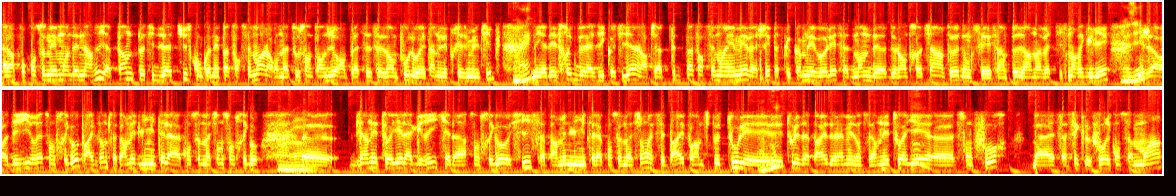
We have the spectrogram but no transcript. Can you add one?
Alors pour consommer moins d'énergie, il y a plein de petites astuces qu'on connaît pas forcément. Alors on a tous entendu remplacer ses ampoules ou éteindre les prises multiples, Ouais. mais il y a des trucs de la vie quotidienne. Alors tu vas peut-être pas forcément aimer Vacher parce que comme les volets, ça demande de, de l'entretien un peu, donc c'est un peu un investissement régulier. Mais genre dégivrer son frigo par exemple, ça permet de limiter la consommation de son frigo. Oh. Euh, bien nettoyer la grille qui est derrière son frigo aussi, ça permet de limiter la consommation et c'est pareil pour un petit peu tous les Ah bon tous les appareils de la maison. C'est-à-dire nettoyer euh, son four, bah, ça fait que le four il consomme moins.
